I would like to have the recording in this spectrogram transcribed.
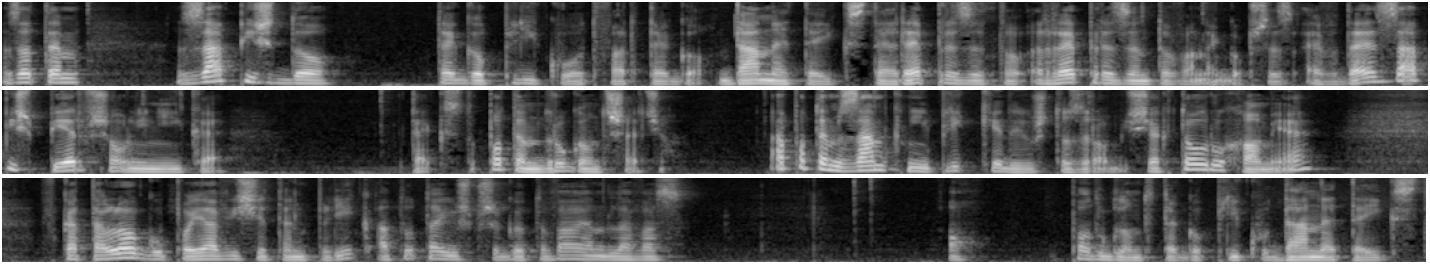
Zatem zapisz do tego pliku otwartego dane txt reprezentowanego przez fd, zapisz pierwszą linijkę tekstu, potem drugą, trzecią, a potem zamknij plik, kiedy już to zrobisz. Jak to uruchomię, w katalogu pojawi się ten plik, a tutaj już przygotowałem dla Was podgląd tego pliku dane txt.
